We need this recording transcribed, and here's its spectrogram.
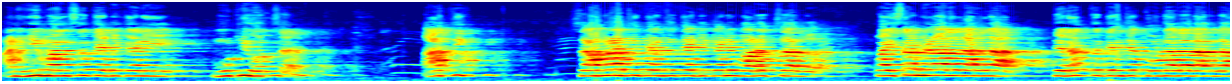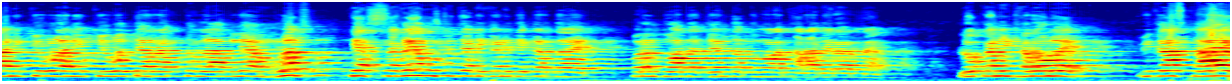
आणि ही माणसं त्या ठिकाणी मोठी होत चालली. आर्थिक साम्राज्य त्यांचं त्या ठिकाणी वाढत चाललं. पैसा मिळायला लागला. ते रक्त त्यांच्या तोंडाला लागलं आणि केवळ आणि केवळ त्या रक्त लागल्यामुळेच त्या सगळ्या गोष्टी त्या ठिकाणी ते करतायत. परंतु आता जनता तुम्हाला थारा देणार नाही. लोकांनी ठरवलंय विकास काय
